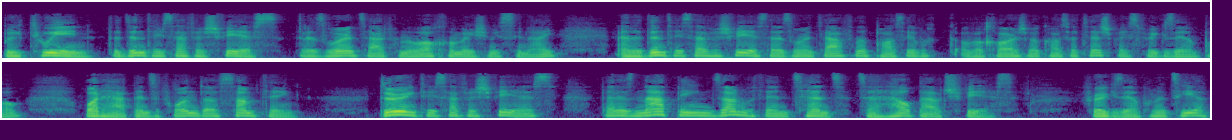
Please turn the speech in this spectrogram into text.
between the din Teisef Shvias that is learned out from the Lachom Meshim Sinai and the Din Tesev Shvius that is learned out from the pasuk of Vakasa Tishbeis, for example, what happens if one does something during Tesev Shvius that is not being done with the intent to help out Shvius? For example, Natia.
